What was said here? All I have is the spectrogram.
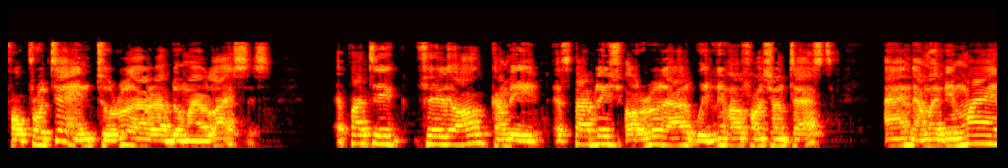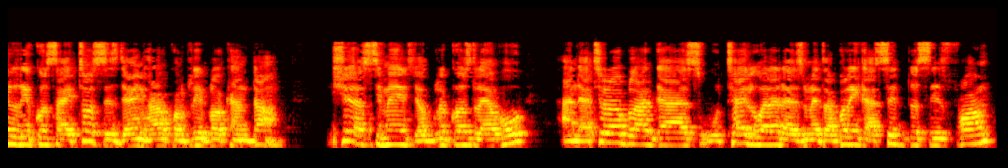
for protein to rule out rhabdomyolysis. Hepatic failure can be established or ruled out with liver function test, and there might be mild leukocytosis, then you have complete blood count down. You should estimate your glucose level, and arterial blood gas will tell you whether there is metabolic acidosis from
